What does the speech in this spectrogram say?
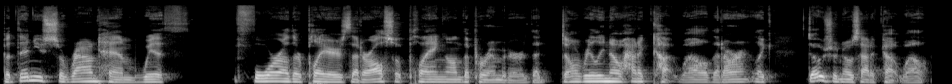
But then you surround him with four other players that are also playing on the perimeter that don't really know how to cut well, that aren't like Dozier knows how to cut well,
